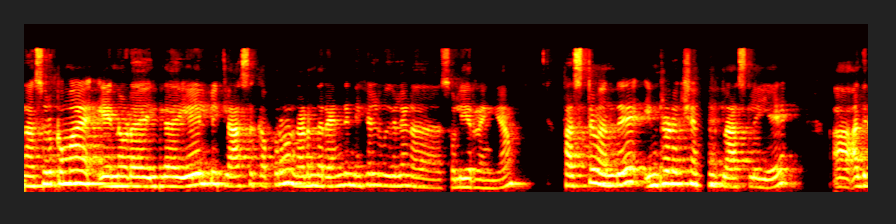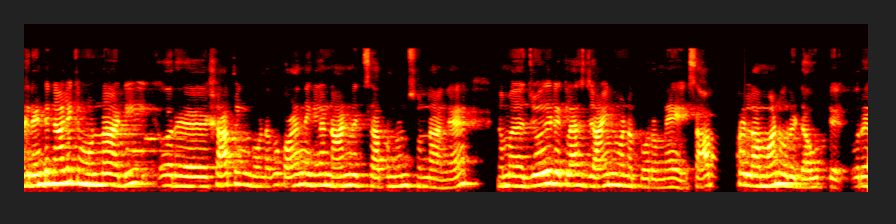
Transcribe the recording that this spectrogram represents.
நான் சுருக்கமா என்னோட இந்த ஏஎல்பி கிளாஸுக்கு அப்புறம் நடந்த ரெண்டு நிகழ்வுகளை நான் சொல்லிடுறேங்க. ஃபர்ஸ்ட் வந்து இன்ட்ரோடக்ஷன் கிளாஸ்லயே அதுக்கு ரெண்டு நாளைக்கு முன்னாடி ஒரு ஷாப்பிங் போனப்போ குழந்தைங்களாம் நான்வெஜ் சாப்பிடணும்னு சொன்னாங்க. நம்ம ஜோதிட கிளாஸ் ஜாயின் பண்ண போறோமே சாப்பிடலாமான்னு ஒரு டவுட்டு ஒரு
